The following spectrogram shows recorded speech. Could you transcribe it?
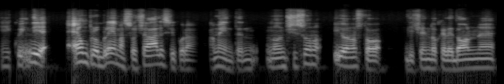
E quindi è un problema sociale sicuramente. Non ci sono, io non sto dicendo che le donne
